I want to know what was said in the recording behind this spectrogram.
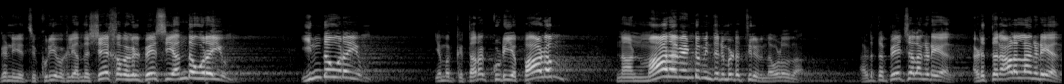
கண்ணியத்துக்குரியவர்களே அந்த ஷேக் அவர்கள் பேசிய அந்த உரையும் இந்த உரையும் எமக்கு தரக்கூடிய பாடம் நான் மாற வேண்டும் இந்த நிமிடத்தில் இருந்து. அவ்வளவுதான். அடுத்த பேச்செல்லாம் கிடையாது. அடுத்த நாளெல்லாம் கிடையாது.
